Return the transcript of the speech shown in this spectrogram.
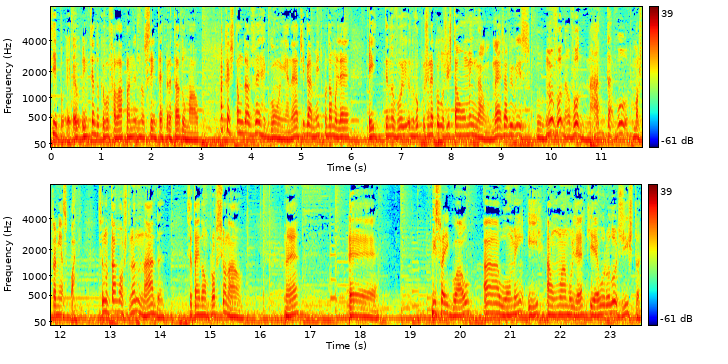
Tipo, eu entendo o que eu vou falar para não ser interpretado mal. A questão da vergonha, né? Antigamente, quando a mulher. Eita, eu não vou, eu não vou pro ginecologista homem, não, né? Já viu isso? Uhum. Não vou, não, vou nada, vou mostrar minhas partes. Você não está mostrando nada. Você está indo a um profissional, né? É, isso é igual ao homem ir a uma mulher que é urologista.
